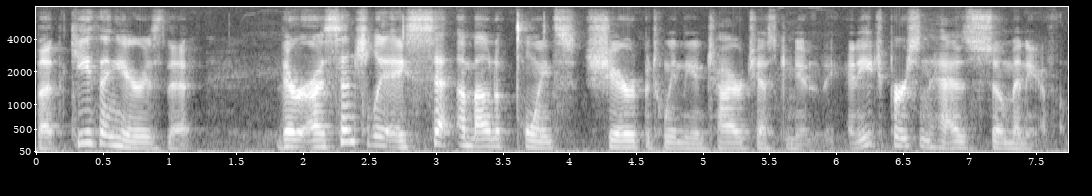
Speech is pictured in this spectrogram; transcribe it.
But the key thing here is that there are essentially a set amount of points shared between the entire chess community, and each person has so many of them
